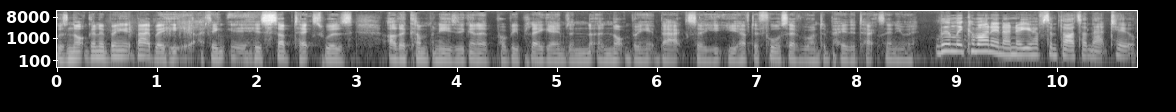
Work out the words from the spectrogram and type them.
was not going to bring it back, but he, I think his subtext was other companies are going to probably play games and, and not bring it back. So you, you have to force everyone to pay the tax anyway. Lynnley, come on in. I know you have some thoughts on that too.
